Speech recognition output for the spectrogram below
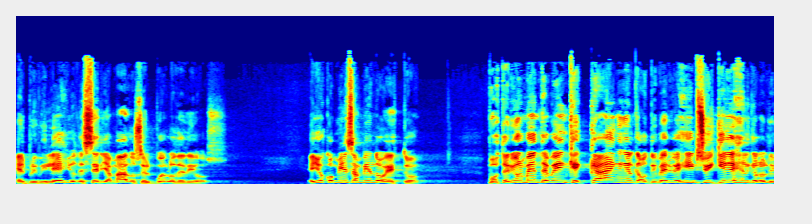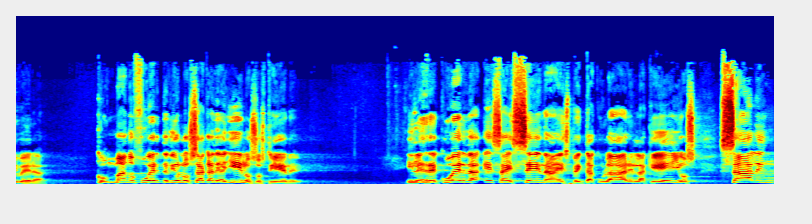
el privilegio de ser llamados el pueblo de Dios. Ellos comienzan viendo esto, posteriormente ven que caen en el cautiverio egipcio y ¿quién es el que los libera? Con mano fuerte Dios los saca de allí y los sostiene y les recuerda esa escena espectacular en la que ellos salen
